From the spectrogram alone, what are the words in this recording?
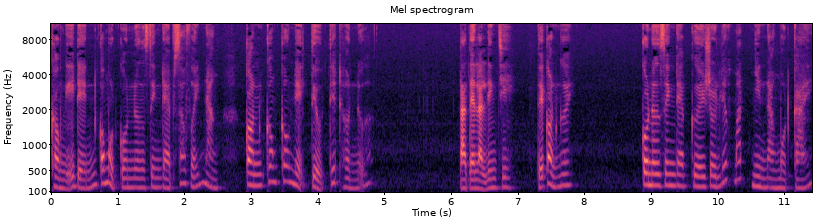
Không nghĩ đến có một cô nương xinh đẹp so với nàng, còn không câu nệ tiểu tiết hơn nữa. Ta tên là Linh Chi, thế còn ngươi? Cô nương xinh đẹp cười rồi liếc mắt nhìn nàng một cái.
